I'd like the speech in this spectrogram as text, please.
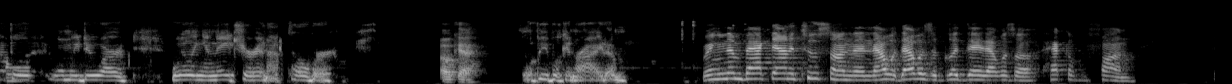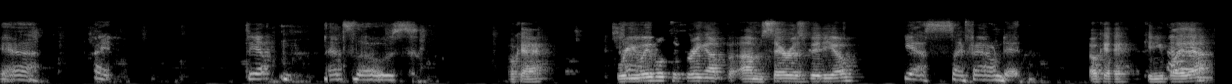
couple when we do our Wheeling in Nature in October, Okay. so people can ride them. Bring them back down to Tucson. Then that was that was a good day. That was a heck of a fun. Yeah. I, yep, that's those. Okay. Were you able to bring up um, Sarah's video? Yes, I found it. Okay. Can you play that?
